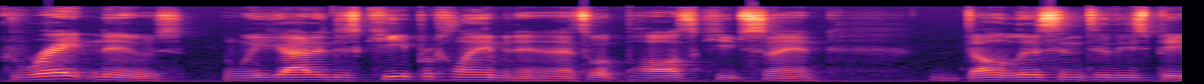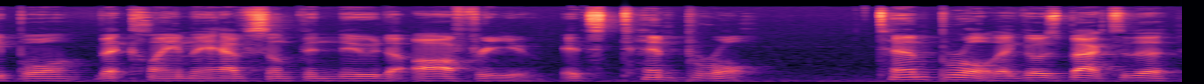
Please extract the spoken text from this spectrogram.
great news. We got to just keep proclaiming it, and that's what Paul keeps saying. Don't listen to these people that claim they have something new to offer you. It's temporal. Temporal. That goes back to the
